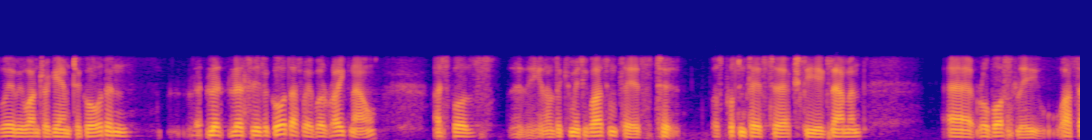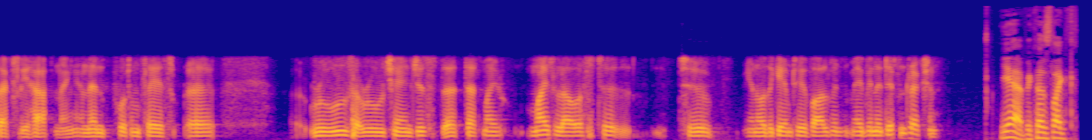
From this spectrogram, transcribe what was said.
the way we want our game to go, then let, let, let's leave it go that way. But right now, I suppose you know the committee was in place to was put in place to actually examine uh, robustly what's actually happening, and then put in place uh, rules or rule changes that, that might might allow us to to you know the game to evolve in, maybe in a different direction. Yeah, because like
